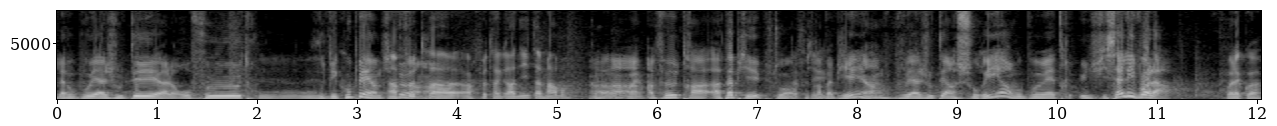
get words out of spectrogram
Là, vous pouvez ajouter alors au feutre ou, ou vous découper un petit un peu. feutre, hein. à, un feutre à granit, à marbre Un, comme, un- ouais. un feutre à, à papier plutôt, un feutre à papier. hein. Vous pouvez ajouter un sourire, vous pouvez mettre une ficelle et voilà. Voilà quoi.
